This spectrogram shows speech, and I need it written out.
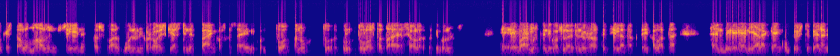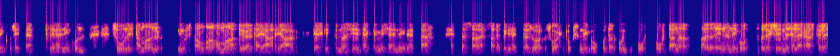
oikeastaan ollut mahdollisuus siihen, että olisi voinut niin kuin roiskia sinne päin, koska se ei niin kuin tuottanut tulosta tai se oli, niin kuin, ei varmasti niin olisi löytynyt rattit sillä taktiikalla, että sen virheen jälkeen, kun pystyi vielä niin kuin sitten niin kuin suunnistamaan niin kuin sitä omaa, omaa työtä ja, ja keskittymään siihen tekemiseen niin, että, että sai, sai pidettyä suorituksen niin kuin puhtaana aina sinne niin kuin toiseksi viimeiselle rastille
